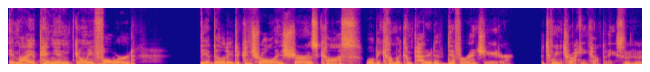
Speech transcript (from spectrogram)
in my opinion, going forward, the ability to control insurance costs will become a competitive differentiator between trucking companies. Mm-hmm.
